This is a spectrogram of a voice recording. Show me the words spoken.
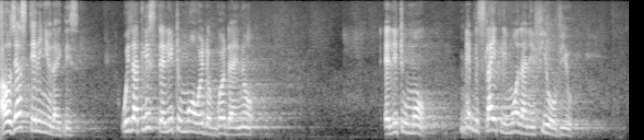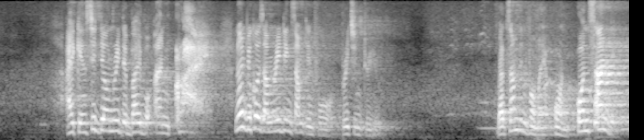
I was just telling you like this. With at least a little more word of God I know, a little more, maybe slightly more than a few of you, I can sit down, read the Bible, and cry. Not because I'm reading something for preaching to you, but something for my own. On Sunday,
